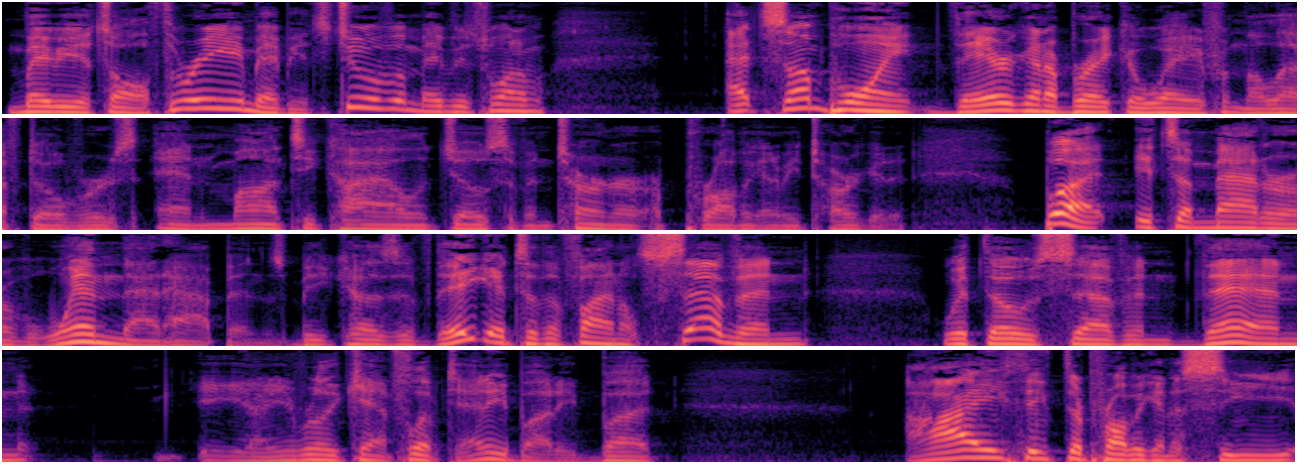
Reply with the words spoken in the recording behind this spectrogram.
Maybe it's all three, maybe it's two of them, maybe it's one of them. At some point, they're going to break away from the leftovers, and Monte, Kyle, and Joseph and Turner are probably going to be targeted. But it's a matter of when that happens because if they get to the final seven with those seven, then you know you really can't flip to anybody. But I think they're probably going to see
